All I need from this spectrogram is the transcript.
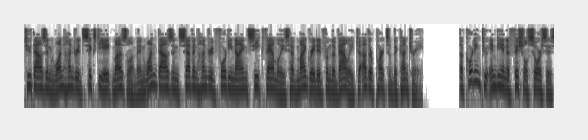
2,168 Muslim and 1,749 Sikh families have migrated from the valley to other parts of the country. According to Indian official sources,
